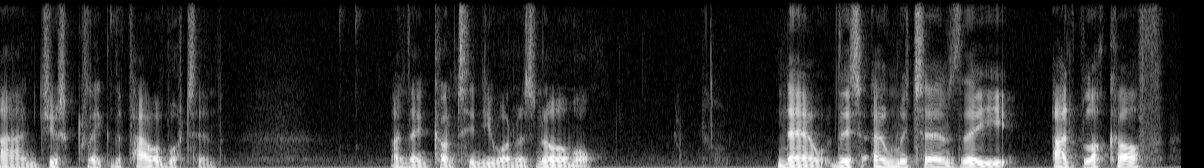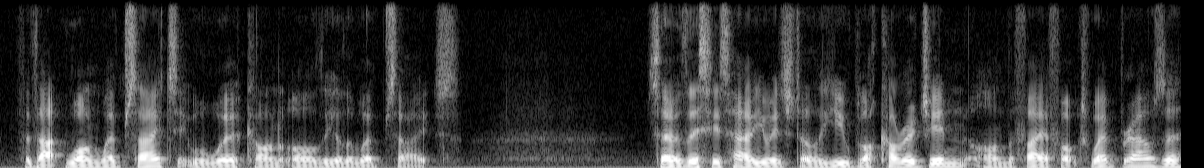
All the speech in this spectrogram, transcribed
and just click the power button and then continue on as normal. Now this only turns the ad block off for that one website. It will work on all the other websites so this is how you install uBlock Origin on the Firefox web browser.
